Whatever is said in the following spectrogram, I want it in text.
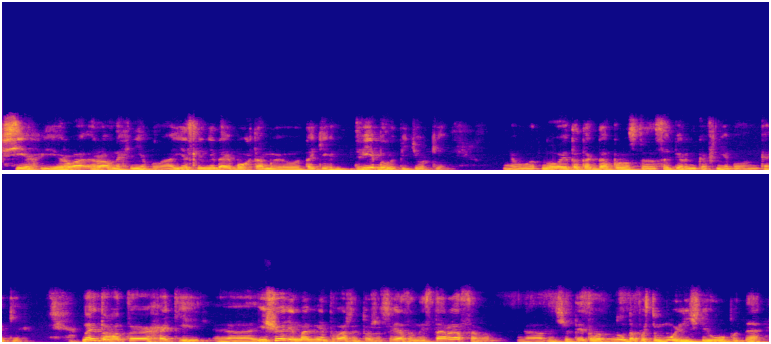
всех, и равных не было. А если, не дай бог, там э, таких две было пятерки, вот, ну это тогда просто соперников не было никаких. Но это вот э, хоккей. Э, еще один момент важный, тоже связанный с Тарасовым. Значит, это вот, ну, допустим, мой личный опыт, да.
